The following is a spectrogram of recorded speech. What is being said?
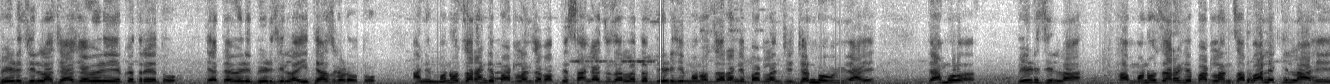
बीड जिल्हा ज्या ज्या वेळी एकत्र येतो त्या त्यावेळी बीड जिल्हा इतिहास घडवतो. आणि मनोज जारांगे पाटलांच्या बाबतीत सांगायचं झालं तर बीड ही मनोज जारांगे पाटलांची जन्मभूमी आहे. त्यामुळं बीड जिल्हा हा मनोज जारांगे पाटलांचा बालेकिल्ला आहे.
